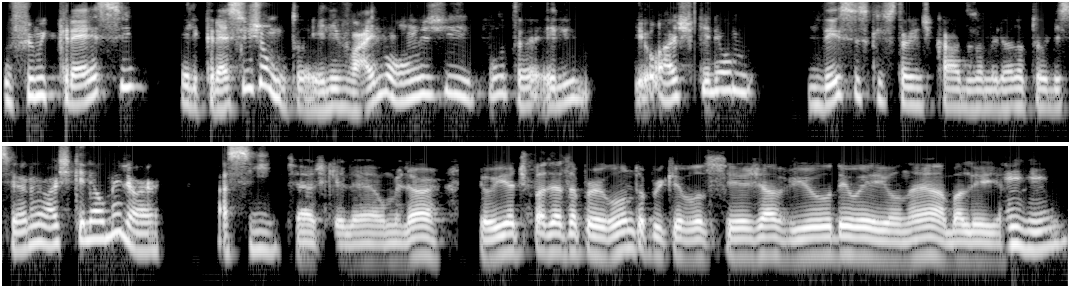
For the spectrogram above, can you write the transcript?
O filme cresce, ele cresce junto, ele vai longe, puta, ele. Eu acho que ele é um. Desses que estão indicados a melhor ator desse ano, eu acho que ele é o melhor. Assim, você acha que ele é o melhor? Eu ia te fazer essa pergunta porque você já viu The Whale, né, a baleia. uhum.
